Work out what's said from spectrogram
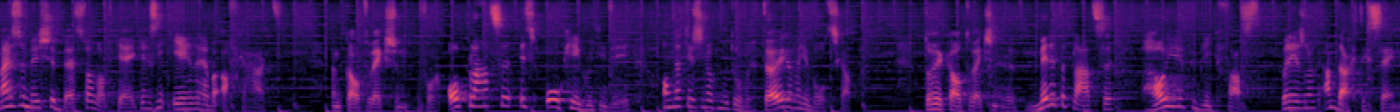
maar ze missen best wel wat kijkers die eerder hebben afgehaakt. Een call to action voor opplaatsen is ook geen goed idee, omdat je ze nog moet overtuigen van je boodschap. Door je call to action in het midden te plaatsen, hou je je publiek vast wanneer ze nog aandachtig zijn.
